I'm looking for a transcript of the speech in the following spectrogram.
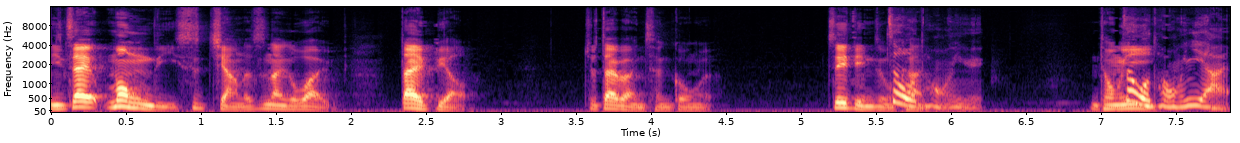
你在梦里是讲的是那个外语，代表就代表你成功了。这一点怎这么看？我同意。你同意？这我同意啊，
